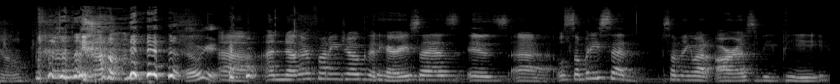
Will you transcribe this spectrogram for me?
No. um, okay. uh, another funny joke that Harry says is, uh, well, somebody said something about RSVP,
